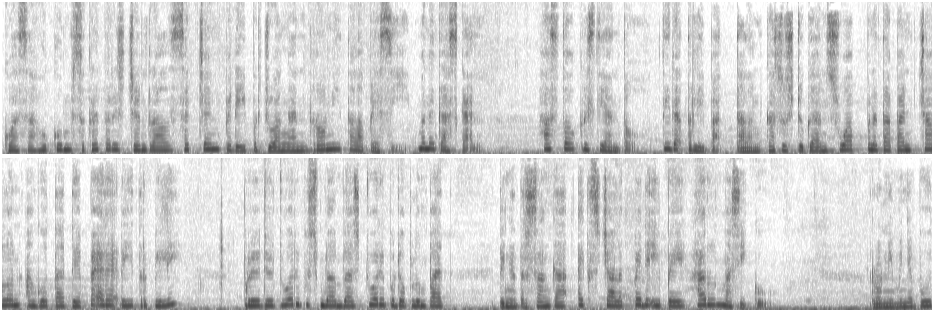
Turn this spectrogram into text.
Kuasa Hukum Sekretaris Jenderal Sekjen PDI Perjuangan Roni Talapesi menegaskan Hasto Kristianto tidak terlibat dalam kasus dugaan suap penetapan calon anggota DPR RI terpilih periode 2019-2024 dengan tersangka ex-caleg PDIP Harun Masiku. Roni menyebut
